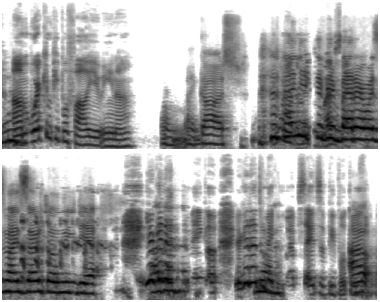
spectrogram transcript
Yeah. Um, where can people follow you, Ina? Oh my gosh. I need to be better with my social media. you're gonna have to make a you're gonna have to yeah. make a website so people can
